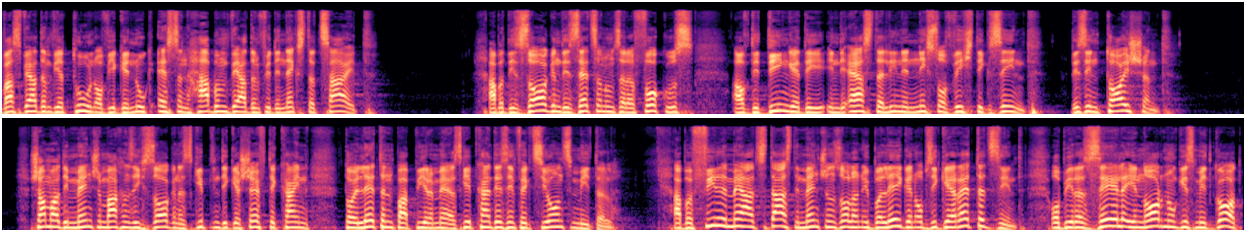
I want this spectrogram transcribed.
was werden wir tun, ob wir genug Essen haben werden für die nächste Zeit. Aber die Sorgen, die setzen unseren Fokus auf die Dinge, die in erster Linie nicht so wichtig sind. Die sind täuschend. Schau mal, die Menschen machen sich Sorgen. Es gibt in die Geschäfte kein Toilettenpapier mehr. Es gibt kein Desinfektionsmittel. Aber viel mehr als das, die Menschen sollen überlegen, ob sie gerettet sind, ob ihre Seele in Ordnung ist mit Gott,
